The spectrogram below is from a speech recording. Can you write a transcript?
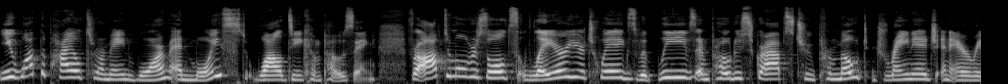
You want the pile to remain warm and moist while decomposing. For optimal results, layer your twigs with leaves and produce scraps to promote drainage and aeration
